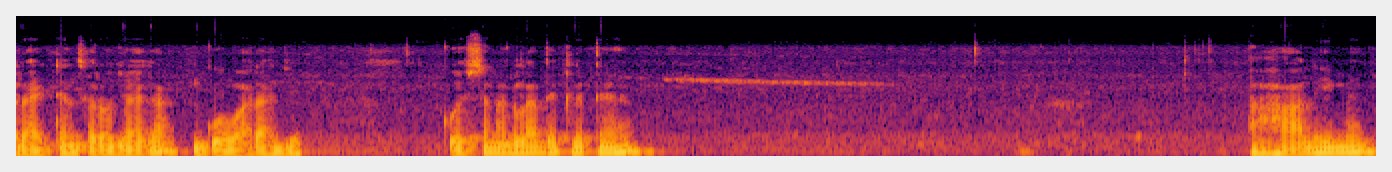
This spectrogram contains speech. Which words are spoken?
राइट आंसर हो जाएगा गोवा राज्य। क्वेश्चन अगला देख लेते हैं। हाल ही में,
